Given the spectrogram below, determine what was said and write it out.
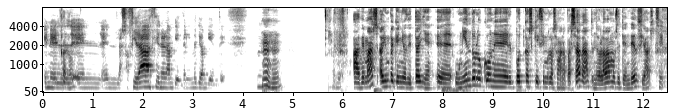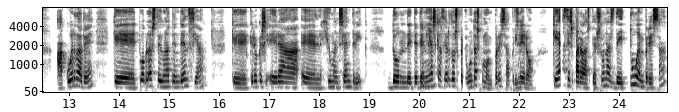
en, en, la sociedad y en el ambiente, en el medio ambiente. Además, hay un pequeño detalle. Eh, uniéndolo con el podcast que hicimos la semana pasada, donde hablábamos de tendencias, acuérdate que tú hablaste de una tendencia que creo que era el human centric, donde te tenías que hacer dos preguntas como empresa. Primero, ¿qué haces para las personas de tu empresa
